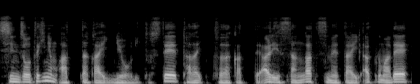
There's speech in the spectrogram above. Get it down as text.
心情的にもあったかい料理として戦って、アリスさんが冷たい、あくまで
